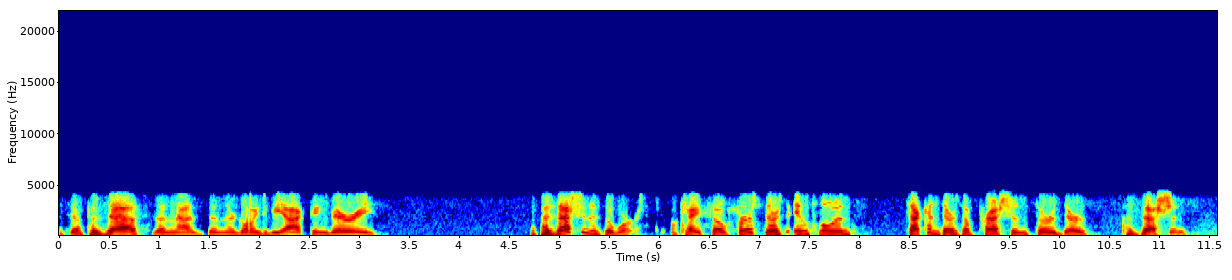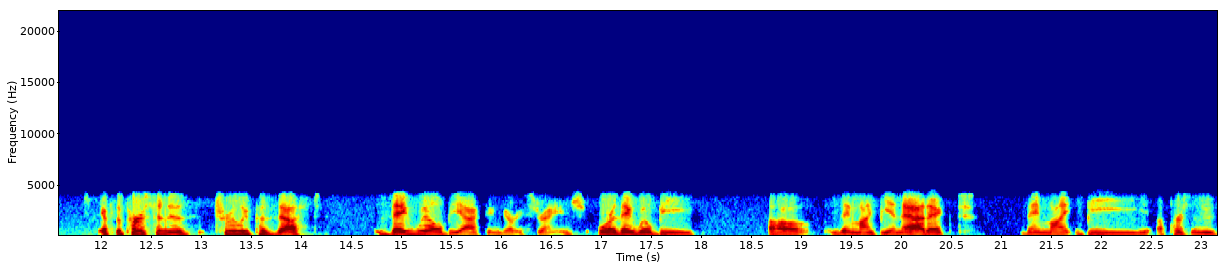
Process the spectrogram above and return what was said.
If they're possessed, then that then they're going to be acting very. Possession is the worst. Okay, so first there's influence, second there's oppression, third there's possession. If the person is truly possessed, they will be acting very strange, or they will be, uh, they might be an addict, they might be a person who's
